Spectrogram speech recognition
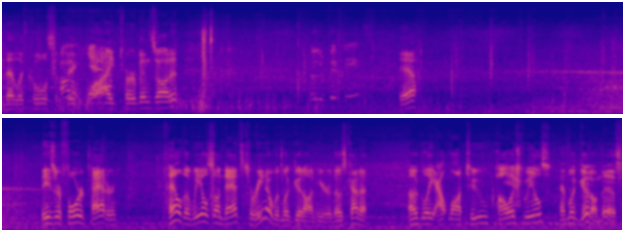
That look cool? Some Oh, big yeah. wide turbines on it. Those are 15s. Yeah. These are Ford pattern. Hell, the wheels on Dad's Torino would look good on here. Those kind of ugly Outlaw 2 polished Yeah. wheels. That'd look good on this.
